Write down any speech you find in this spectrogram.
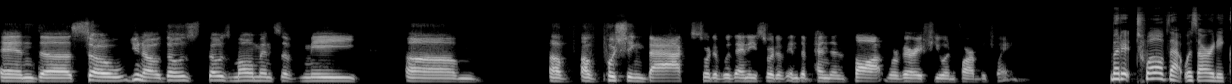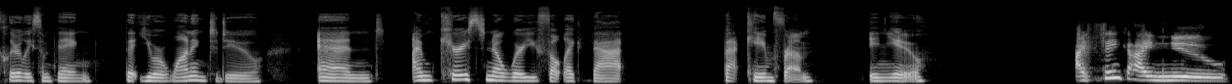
and uh, so you know those those moments of me um, of of pushing back, sort of with any sort of independent thought, were very few and far between. But at 12, that was already clearly something that you were wanting to do, and I'm curious to know where you felt like that that came from in you. I think I knew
